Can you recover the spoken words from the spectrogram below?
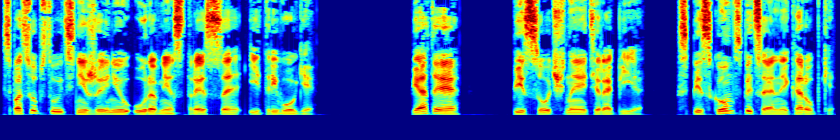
способствует снижению уровня стресса и тревоги. Пятое. Песочная терапия с песком в специальной коробке.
